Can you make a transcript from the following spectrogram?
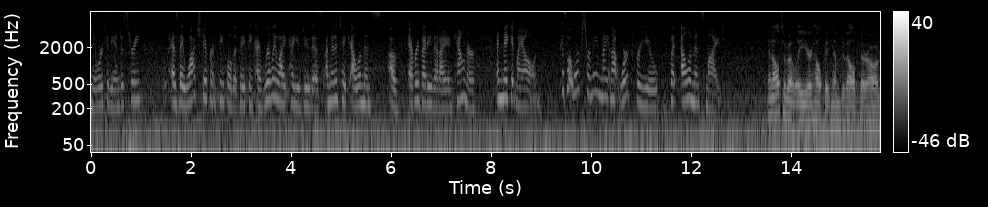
newer to the industry, as they watch different people that they think, I really like how you do this, I'm going to take elements of everybody that I encounter and make it my own. Because what works for me might not work for you, but elements might. And ultimately, you're helping them develop their own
